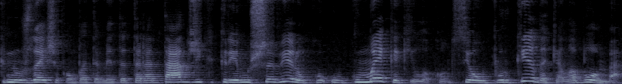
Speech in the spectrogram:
que nos deixa completamente atarantados e que queremos saber o, o, como é que aquilo aconteceu, o porquê daquela bomba.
